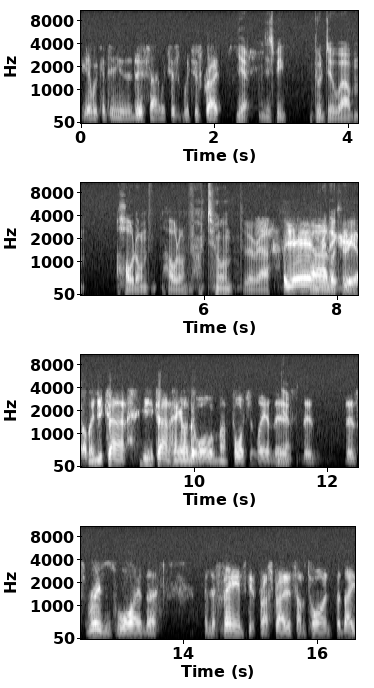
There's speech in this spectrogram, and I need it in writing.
yeah, we continue to do so, which is which is great. Yeah, just be good to um, hold on, hold on to them for uh, yeah, their career. Yeah, I mean you can't you can't hang on to all of them unfortunately, and there's yeah. there's there's reasons why, and the and the fans get frustrated sometimes, but they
